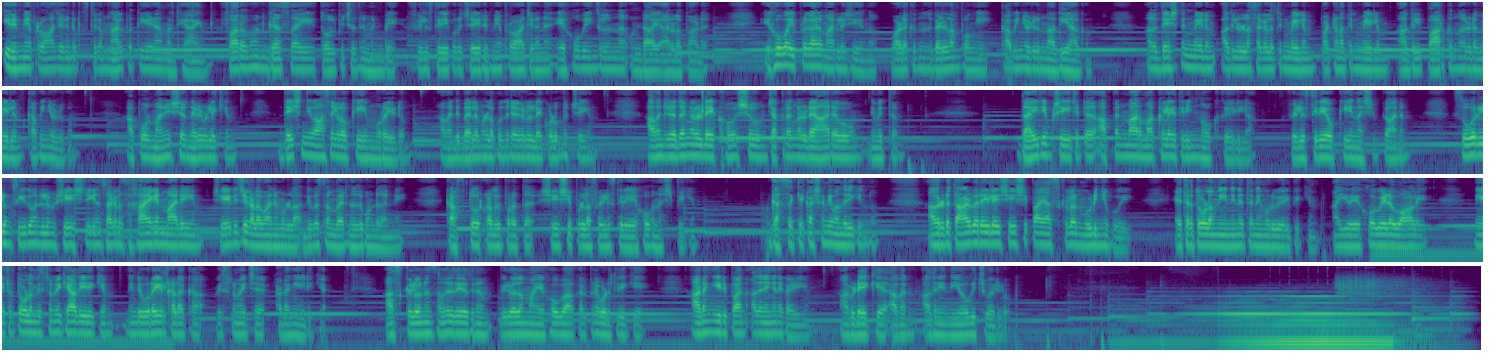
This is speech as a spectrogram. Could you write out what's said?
ഇരമ്യ പ്രവാചകന്റെ പുസ്തകം നാൽപ്പത്തിയേഴാം അധ്യായം. ഫറവോൻ ഗസായി തോൽപ്പിച്ചതിന് മുൻപേ ഫിലിസ്തീനെക്കുറിച്ച് ഇരമ്യ പ്രവാചകന് യഹോവയെങ്കിൽ നിന്ന് ഉണ്ടായ അരുളപ്പാട്. യഹോവ ഇപ്രകാരം അരുളി ചെയ്യുന്നു വടക്കു നിന്ന് വെള്ളം പൊങ്ങി കവിഞ്ഞൊഴുകുന്ന നദിയാകും. അത് ദേശത്തിന്മേലും അതിലുള്ള സകലത്തിന്മേലും പട്ടണത്തിന്മേലും അതിൽ പാർക്കുന്നവരുടെ മേലും കവിഞ്ഞൊഴുകും. അപ്പോൾ മനുഷ്യർ നിലവിളിക്കും ദേശനിവാസികളൊക്കെയും മുറയിടും. അവന്റെ ബലമുള്ള കുതിരകളുടെ കൊളുമ്പച്ചയും അവന്റെ രഥങ്ങളുടെ ഘോഷവും ചക്രങ്ങളുടെ ആരവവും നിമിത്തം. ധൈര്യം ക്ഷയിച്ചിട്ട് അപ്പന്മാർ മക്കളെ തിരിഞ്ഞു നോക്കുകയില്ല. ഫിലിസ്തീനെ ഒക്കെയും നശിപ്പാനും സൂര്യലും സീതോനിലും ശേഷിച്ചിരിക്കുന്ന സകല സഹായകന്മാരെയും ഛേദിച്ചു കളവാനുമുള്ള ദിവസം വരുന്നത് കൊണ്ട് തന്നെ കഫ്തൂർ കടൽപ്പുറത്ത് ശേഷിപ്പുള്ള ഫിലിസ്തീനെ യഹോവ നശിപ്പിക്കും. ഗസയ്ക്ക് കഷണ്ടി വന്നിരിക്കുന്നു. അവരുടെ താഴ്വരയിലെ ശേഷിപ്പായ അസ്കലോൻ മുടിഞ്ഞുപോയി. എത്രത്തോളം നീ നിന്നെ തന്നെ മുറിവേൽപ്പിക്കും? അയ്യോ യഹോവയുടെ വാളെ നീ എത്രത്തോളം വിശ്രമിക്കാതെയിരിക്കും നിന്റെ ഉറയിൽ കടക്ക വിശ്രമിച്ച് അടങ്ങിയിരിക്കുക ആസ്കലോനും സമുദ്രതീരത്തിനും വിരോധമായ ഹോബ കൽപ്പന കൊടുത്തിരിക്കെ. അടങ്ങിയിരിപ്പാൻ അതിനെങ്ങനെ കഴിയും? അവിടേക്ക് അവൻ അതിനെ നിയോഗിച്ചുവല്ലോ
